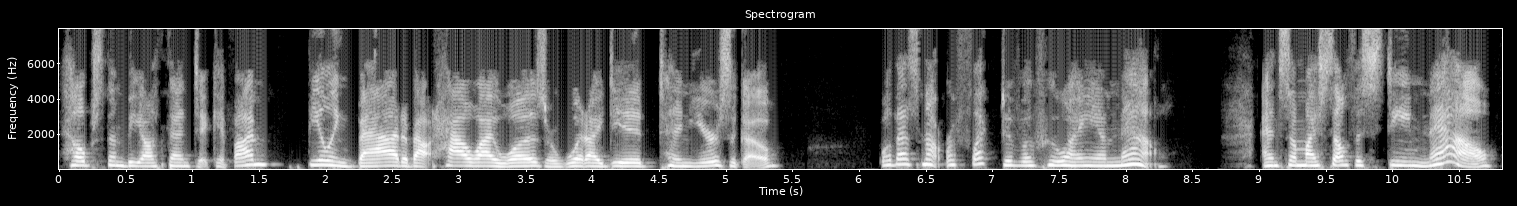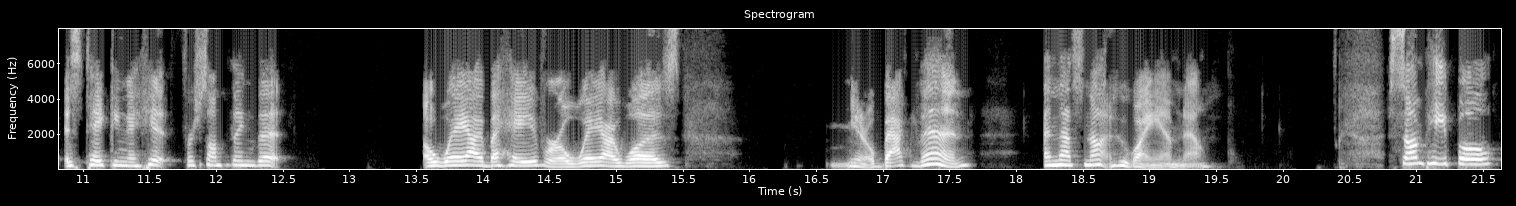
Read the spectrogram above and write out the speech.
helps them be authentic. If i'm feeling bad about how i was or what i did 10 years ago well that's not reflective of who i am now and so my self-esteem now is taking a hit for something that a way i behave or a way i was you know back then and that's not who i am now. Some people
